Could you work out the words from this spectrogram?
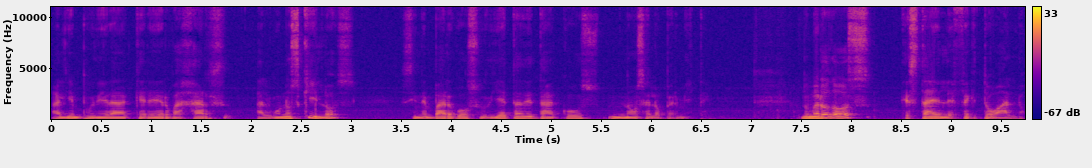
Alguien pudiera querer bajar algunos kilos, sin embargo su dieta de tacos no se lo permite. Número 2 está el efecto halo.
